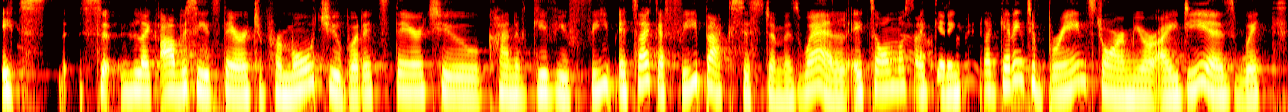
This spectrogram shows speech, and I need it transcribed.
it's so, like obviously it's there to promote you, but it's there to kind of give you feed. It's like a feedback system as well. It's almost yeah, like getting like getting to brainstorm your ideas with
